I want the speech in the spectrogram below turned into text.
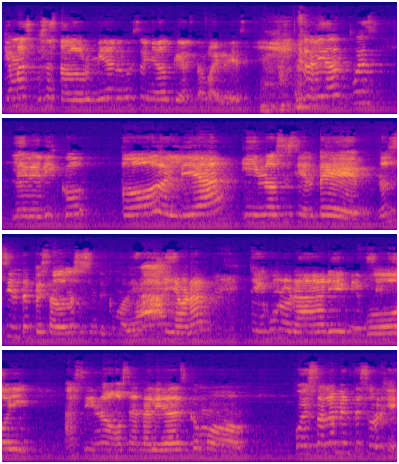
¿Qué más? Pues hasta dormida, no he soñado que hasta bailes. En realidad, pues le dedico todo el día y no se siente, no se siente pesado, no se siente como de, ay, ahora tengo un horario y me voy, así no, o sea, en realidad es como, pues solamente surge,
